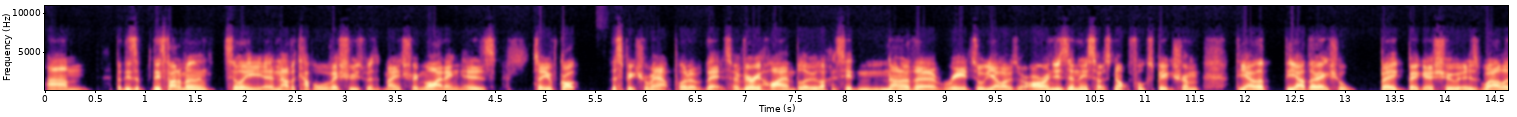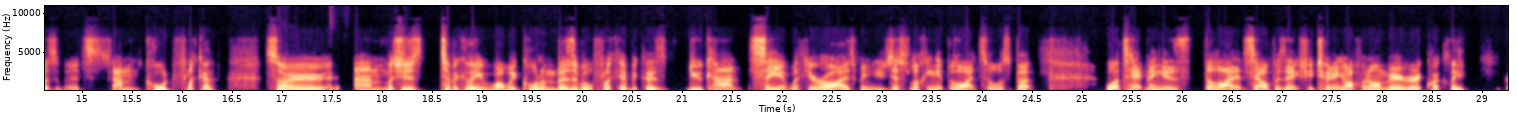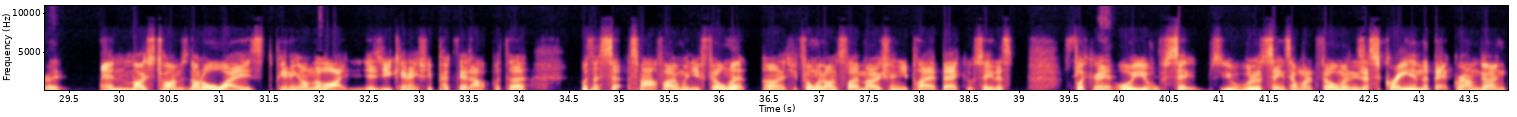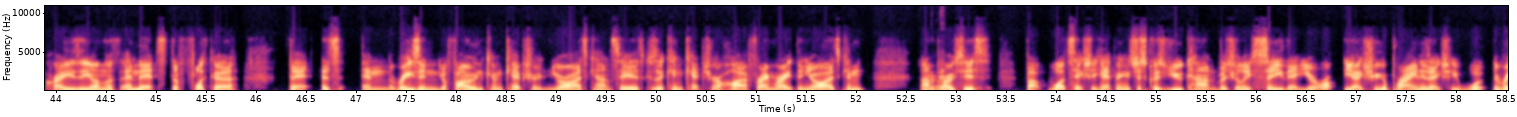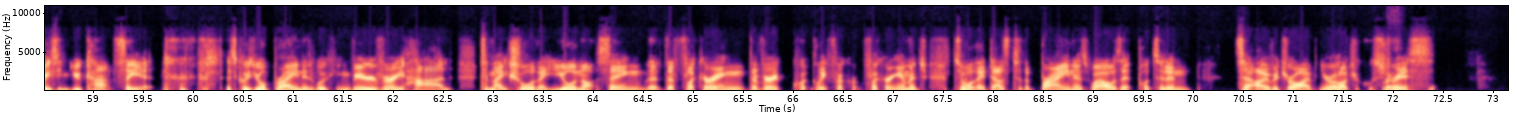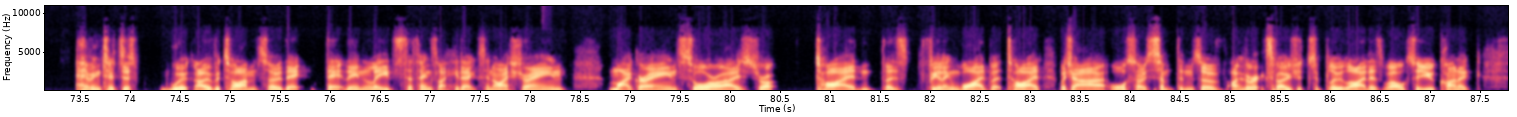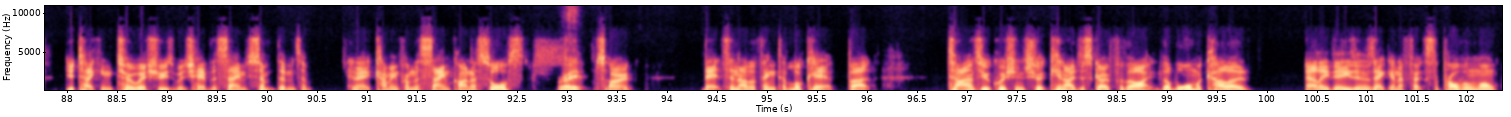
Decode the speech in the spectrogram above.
um but there's a, there's fundamentally another couple of issues with mainstream lighting is so you've got the spectrum output of that. So very high in blue, like I said, none of the reds or yellows or oranges in there, so it's not full spectrum. The other the other actual big big issue as well as it's um, called flicker so mm-hmm. um, which is typically what we call invisible flicker because you can't see it with your eyes when you're just looking at the light source. But what's happening is the light itself is actually turning off and on very very quickly. Right. And most times not always depending on the light is you can actually pick that up with a with a smartphone when you film it. Uh, if you film it on slow motion, you play it back, you'll see this flickering, or you'll see you would have seen someone film and there's a screen in the background going crazy on the, and that's the flicker that is, and the reason your phone can capture it and your eyes can't see it is because it can capture a higher frame rate than your eyes can um, right. process. But what's actually happening is just because you can't visually see that your you actually your brain is actually the reason you can't see it is because your brain is working very very hard to make sure that you're not seeing the the flickering the very quickly flicker, flickering image. So what that does to the brain as well is it puts it in to overdrive neurological stress. Right. Having to just work overtime, so that that then leads to things like headaches and eye strain, migraine, sore eyes, drop, tired, there's feeling wide but tired, which are also symptoms of overexposure to blue light as well. So you kind of you're taking two issues which have the same symptoms and they're coming from the same kind of source. Right. So that's another thing to look at. But to answer your question, should, can I just go for the like, the warmer colored LEDs and is that going to fix the problem? Well,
